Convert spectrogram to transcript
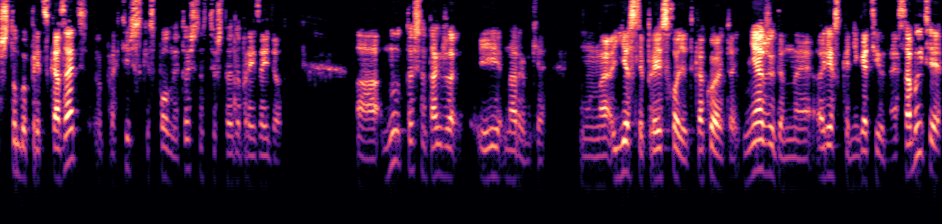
чтобы предсказать практически с полной точностью, что это произойдет. Ну, точно так же и на рынке. Если происходит какое-то неожиданное, резко негативное событие,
